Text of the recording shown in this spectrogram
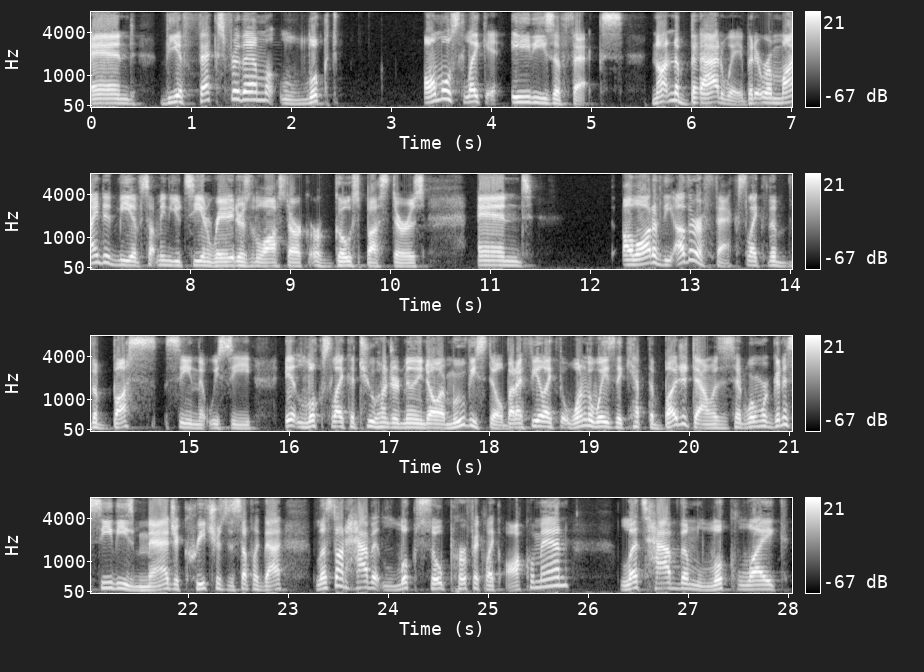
and the effects for them looked almost like 80s effects. Not in a bad way, but it reminded me of something you'd see in Raiders of the Lost Ark or Ghostbusters. And a lot of the other effects, like the the bus scene that we see, it looks like a two hundred million dollar movie still. But I feel like the, one of the ways they kept the budget down was they said when we're going to see these magic creatures and stuff like that, let's not have it look so perfect like Aquaman. Let's have them look like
